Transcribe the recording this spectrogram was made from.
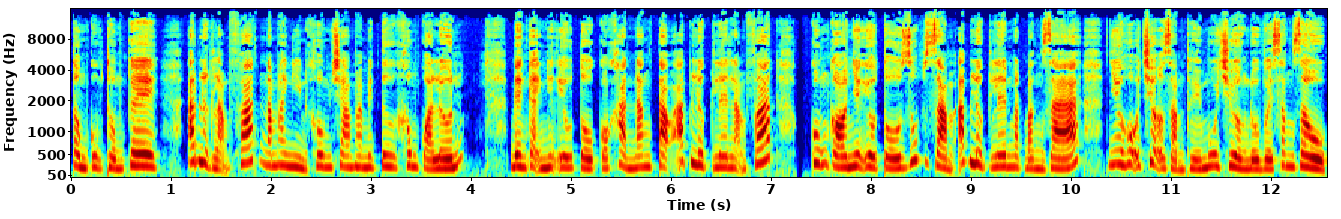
Tổng cục Thống kê, áp lực lạm phát năm 2024 không quá lớn. Bên cạnh những yếu tố có khả năng tạo áp lực lên lạm phát, cũng có những yếu tố giúp giảm áp lực lên mặt bằng giá như hỗ trợ giảm thuế môi trường đối với xăng dầu,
